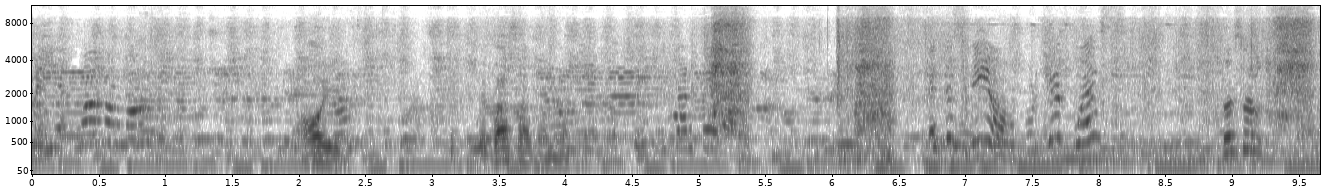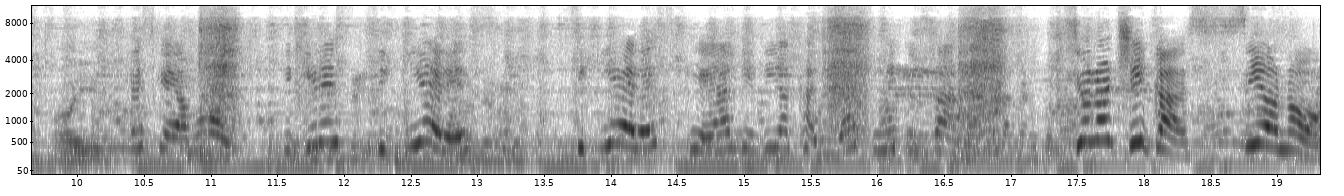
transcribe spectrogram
me llevo. No, no, no. Oye, ¿qué pasa, amor? Mi cartera. Este es mío. ¿Por qué, pues? Oye, Es que, amor, si quieres, si quieres, si quieres que alguien diga calidad, tiene que usarla. ¿Sí o no, chicas? ¿Sí o no?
